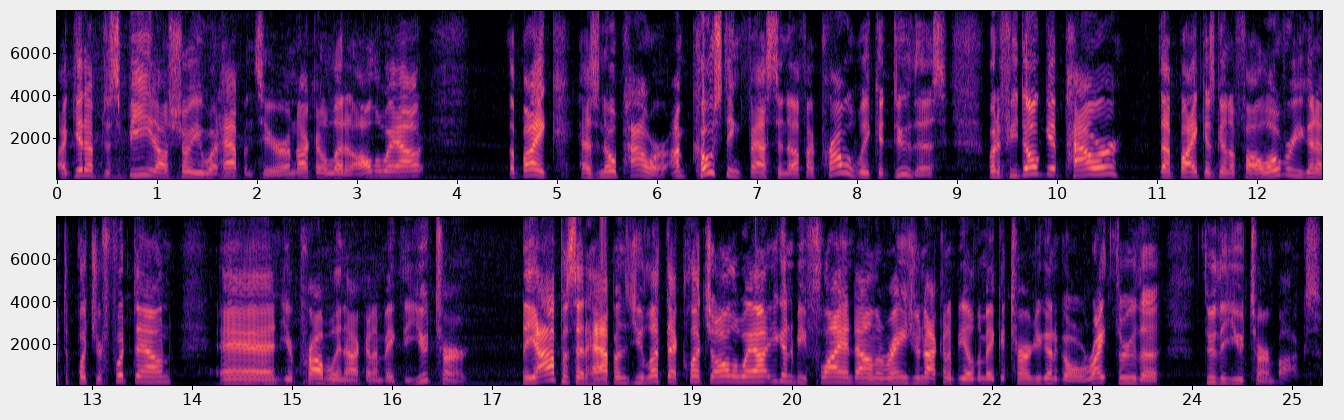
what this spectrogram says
I get up to speed, I'll show you what happens here. I'm not going to let it all the way out the bike has no power. I'm coasting fast enough. I probably could do this. But if you don't get power, that bike is going to fall over. You're going to have to put your foot down and you're probably not going to make the U-turn. The opposite happens. You let that clutch all the way out. You're going to be flying down the range. You're not going to be able to make a turn. You're going to go right through the through the U-turn box.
